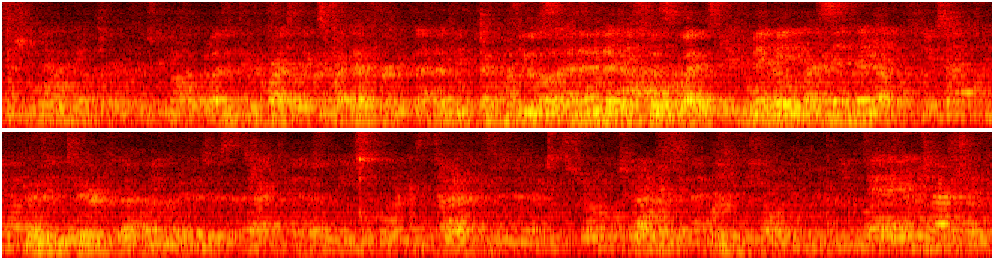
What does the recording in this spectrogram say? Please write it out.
visual material is really helpful, but it requires extra effort, and I think to produce, and then I think this way, maybe it's, have to have then there's uh, start actually before the start. Strong where's the interaction.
